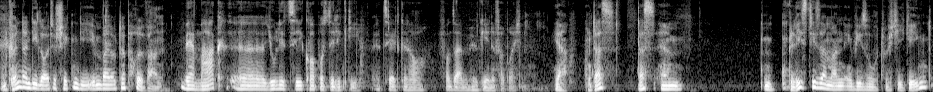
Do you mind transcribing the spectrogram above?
und können dann die Leute schicken, die eben bei Dr. Paul waren. Wer mag, äh, Juli C. Corpus Delicti erzählt genau von seinem Hygieneverbrechen. Ja, und das, das ähm, bläst dieser Mann irgendwie so durch die Gegend.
